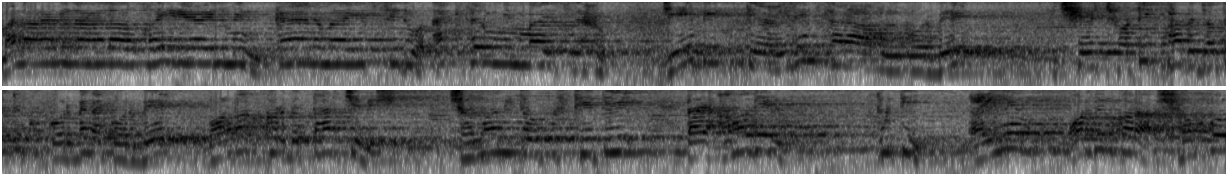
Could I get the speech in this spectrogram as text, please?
من عمل على غير علم كان ما يفسد أكثر مما يصلح যে ব্যক্তি ইলম ছাড়া আমল করবে সে সঠিকভাবে যতটুকু করবে না করবে বরবাদ করবে তার চেয়ে বেশি সম্মানিত উপস্থিতি তাই আমাদের প্রতি আইলেম অর্জন করা সকল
